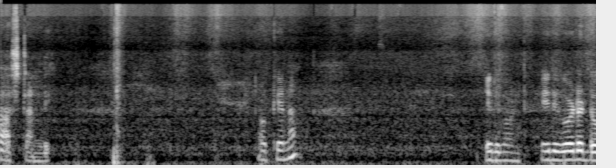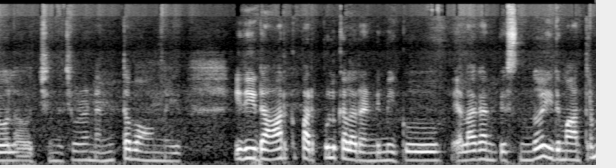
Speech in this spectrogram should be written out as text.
కాస్ట్ అండి. ఓకేనా ఇదిగోండి ఇది కూడా డోలా వచ్చింది. చూడండి ఎంత బాగున్నాయో. ఇది డార్క్ పర్పుల్ కలర్ అండి మీకు ఎలా కనిపిస్తుందో. ఇది మాత్రం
